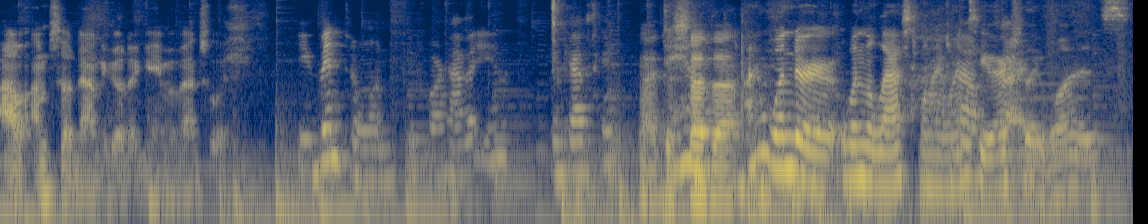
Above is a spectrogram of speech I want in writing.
i'm so down to go to a game eventually. You've been to one before, haven't you? In Cavs game? I just said that. I wonder when the last one I went Oh, to sorry. actually was.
